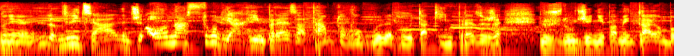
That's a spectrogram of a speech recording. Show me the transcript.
no nie wiem, w licealnym, czy o, na studiach impreza. Tam to w ogóle były takie imprezy, że już ludzie nie pamiętają, bo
